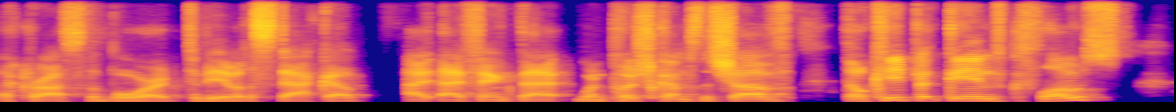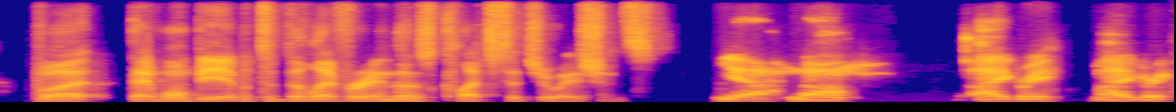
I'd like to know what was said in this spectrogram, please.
across the board to be able to stack up. I, I think that when push comes to shove, they'll keep it games close, but they won't be able to deliver in those clutch situations. Yeah, no, I agree. I agree.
